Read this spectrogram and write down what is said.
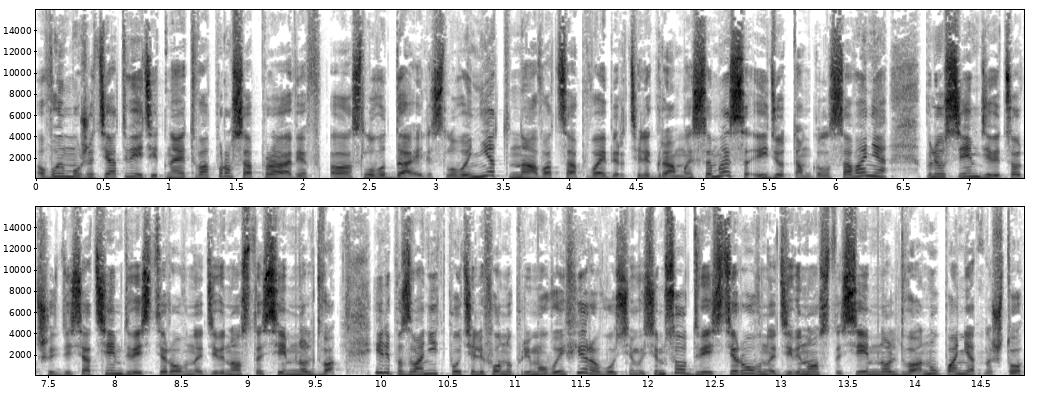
Вы можете ответить на этот вопрос, оправив э, слово «да» или слово «нет» на WhatsApp, Viber, Telegram, SMS. Идет там голосование. Плюс 7 967 200 ровно 9702. Или позвонить по телефону прямого эфира 8 800 200 ровно 9702. Ну, понятно, что,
